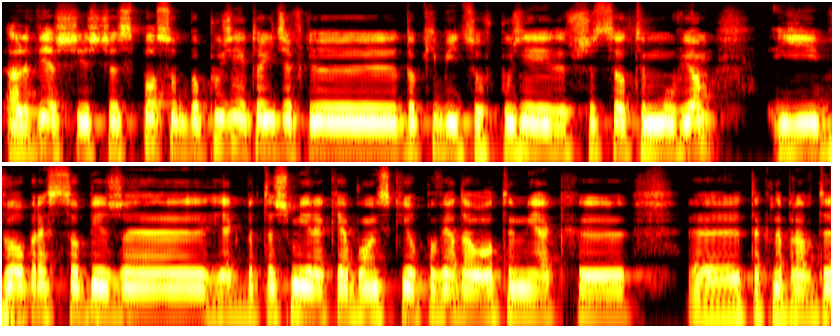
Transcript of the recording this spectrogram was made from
ale wiesz, jeszcze sposób, bo później to idzie w, y, do kibiców, później wszyscy o tym mówią i wyobraź sobie, że jakby też Mirek Jabłoński opowiadał o tym, jak y, y, tak naprawdę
